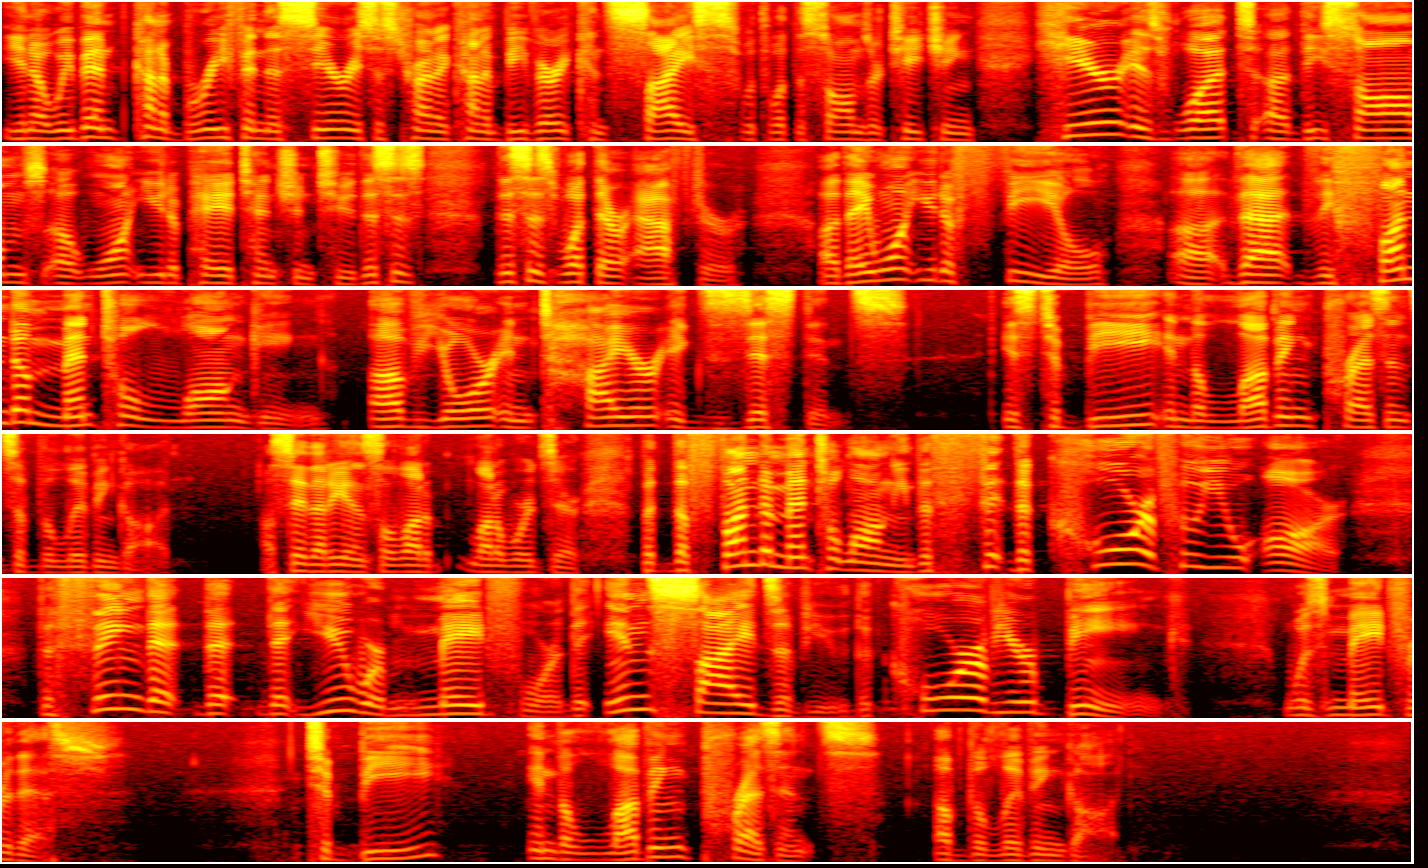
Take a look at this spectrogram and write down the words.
you know, we've been kind of brief in this series, just trying to kind of be very concise with what the Psalms are teaching. Here is what uh, these Psalms uh, want you to pay attention to. This is, this is what they're after. Uh, they want you to feel uh, that the fundamental longing of your entire existence is to be in the loving presence of the living God. I'll say that again. It's a lot of, a lot of words there. But the fundamental longing, the, th- the core of who you are, the thing that, that, that you were made for, the insides of you, the core of your being, was made for this to be in the loving presence of the living God.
